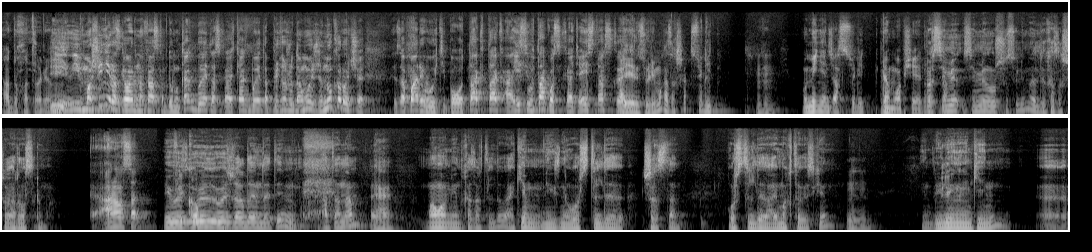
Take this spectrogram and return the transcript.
одухотворен и, и в машине разговариваю на казахском, думаю, как бы это сказать, как бы это. Прихожу домой, жену, короче, запариваю, типа, вот так, так, а если вот так вот сказать, а если так сказать. әйелің сөйлей ма қазақша Сөйлейді. мхм Уменен жақсы сөйлейді, прям вообще. бірақ сенімен сенімен орысша сөйлей ма әлде қазақша араластыра ма Араласады. мен өз, Прикол. өз, өз жағдайымды айтайын ата анам Аха. мамам енді қазақ тілді ғой әкем негізінен орыс тілді шығыстан Орыс тілді аймақта өскен. Мхм. Енді үйленгеннен кейін ә,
